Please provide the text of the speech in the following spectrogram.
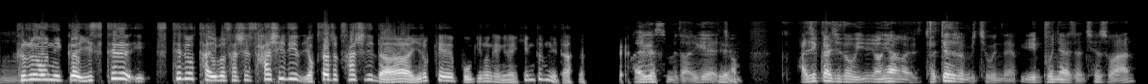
음, 그러니까 이 스테레, 이 스테레오 타입은 사실 사실이, 역사적 사실이다. 이렇게 보기는 굉장히 힘듭니다. 알겠습니다. 이게 예. 참 아직까지도 영향을 절대적으로 미치고 있네요. 이 분야에서는 최소한.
